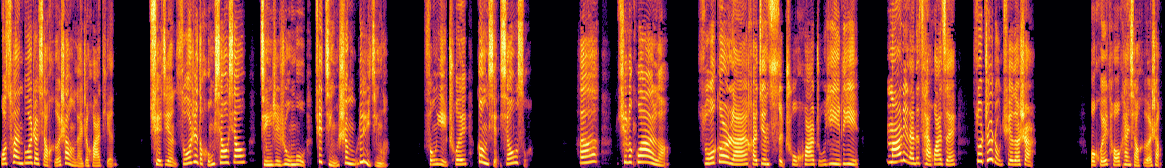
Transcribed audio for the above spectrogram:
我撺掇着小和尚来这花田，却见昨日的红潇潇，今日入目却仅剩绿尽了。风一吹，更显萧索。啊，奇了怪了！昨个儿来还见此处花烛屹立，哪里来的采花贼做这种缺德事儿？我回头看小和尚，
